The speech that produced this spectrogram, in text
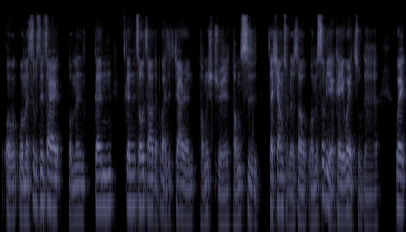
我我们是不是在我们跟跟周遭的不管是家人、同学、同事在相处的时候，我们是不是也可以为主的为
